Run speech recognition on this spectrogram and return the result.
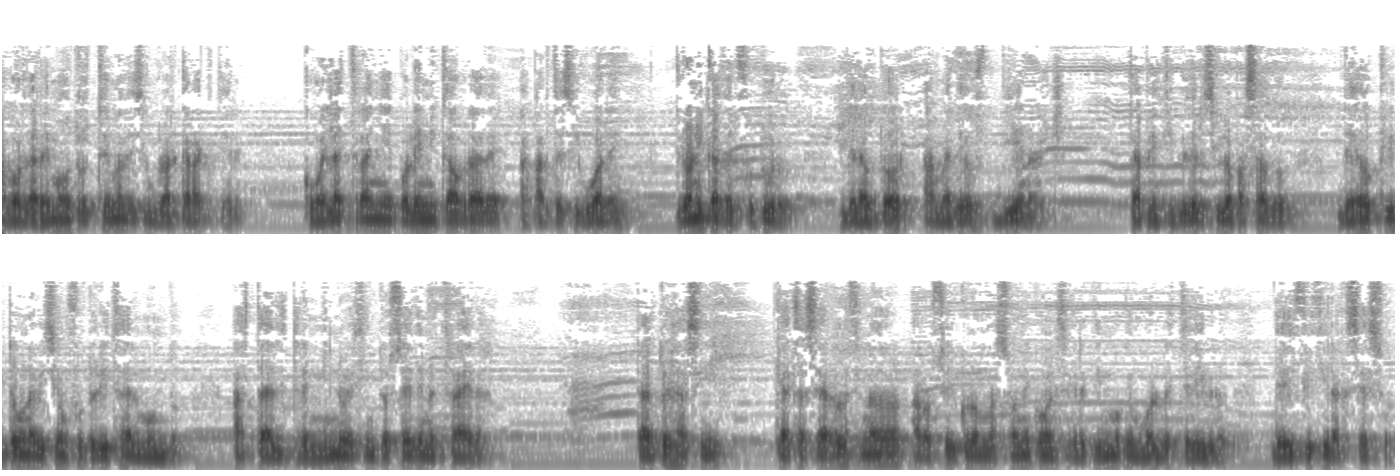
Abordaremos otros temas de singular carácter, como es la extraña y polémica obra de, a partes iguales, Crónicas del Futuro, del autor Amadeus Dienach, que a principios del siglo pasado dejó escrito una visión futurista del mundo, hasta el 3906 de nuestra era. Tanto es así que hasta se ha relacionado a los círculos masones con el secretismo que envuelve este libro, de difícil acceso,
